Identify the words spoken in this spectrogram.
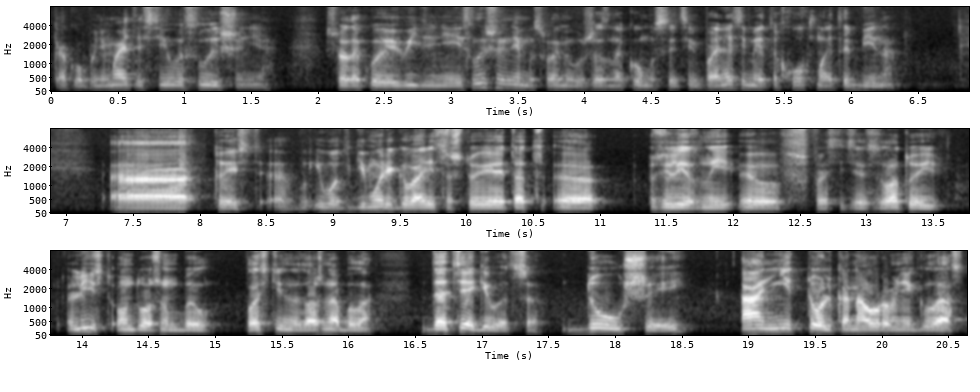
как вы понимаете, сила слышания – что такое видение и слышание, мы с вами уже знакомы с этими понятиями, это хохма, это бина. А, то есть, э, и вот в Геморе говорится, что этот э, железный, э, простите, золотой лист, он должен был, пластина должна была дотягиваться до ушей, а не только на уровне глаз.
